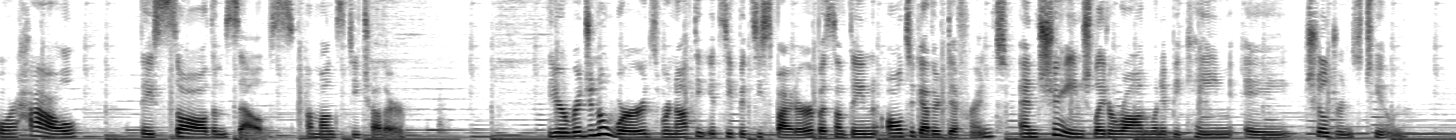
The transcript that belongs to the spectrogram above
or how they saw themselves amongst each other. The original words were not the itsy bitsy spider, but something altogether different, and changed later on when it became a children's tune.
